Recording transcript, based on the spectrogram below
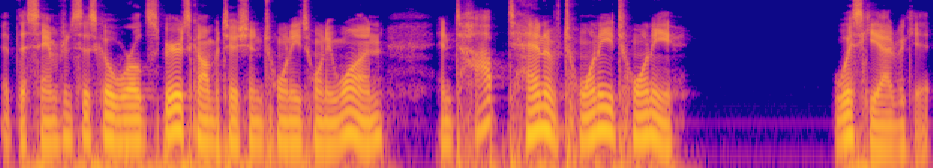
at the San Francisco World Spirits Competition 2021, and top 10 of 2020 whiskey advocate.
